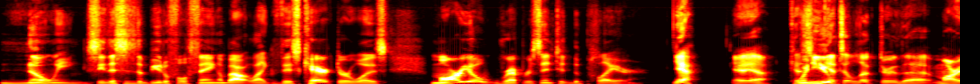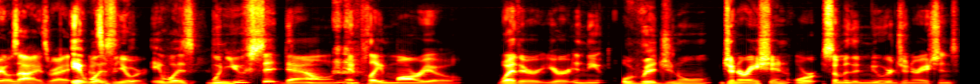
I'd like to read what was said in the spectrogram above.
knowing, see this is the beautiful thing about like this character was Mario represented the player. Yeah. Yeah, yeah. Because you, you- get to look through the Mario's eyes, right? It As was- a viewer. It was when you sit down and play Mario, whether you're in the original generation or some of the newer generations,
